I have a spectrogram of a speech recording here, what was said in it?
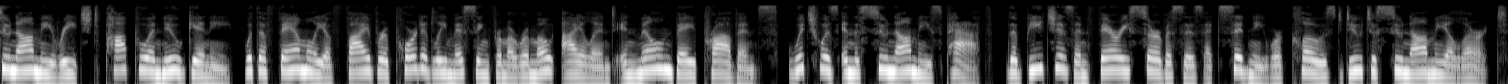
tsunami reached Papua New Guinea, with a family of five reportedly missing from a remote island in Milne Bay Province, which was in the tsunami's path. The beaches and ferry services at Sydney were closed due to tsunami alert.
